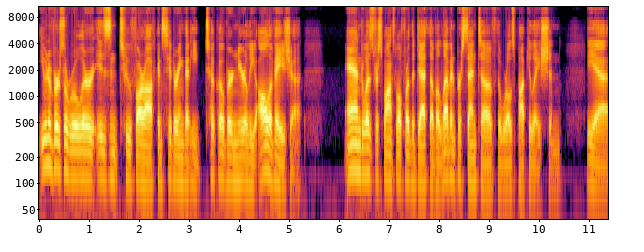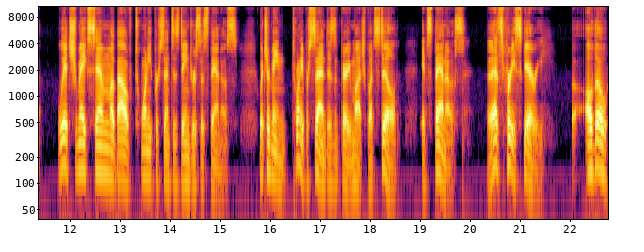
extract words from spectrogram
Universal ruler isn't too far off considering that he took over nearly all of Asia and was responsible for the death of 11% of the world's population. Yeah, which makes him about 20% as dangerous as Thanos. Which, I mean, 20% isn't very much, but still, it's Thanos. That's pretty scary. Although,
